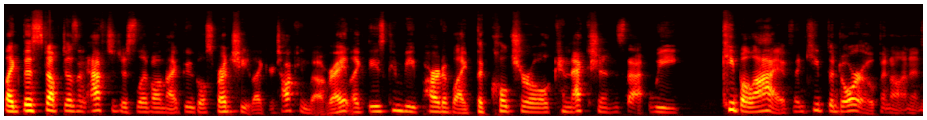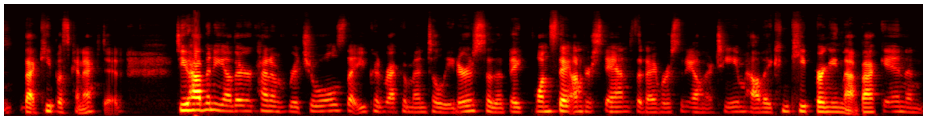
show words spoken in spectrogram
Like this stuff doesn't have to just live on that Google spreadsheet like you're talking about, right? Like these can be part of like the cultural connections that we keep alive and keep the door open on and that keep us connected. Do you have any other kind of rituals that you could recommend to leaders so that they once they understand the diversity on their team, how they can keep bringing that back in and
